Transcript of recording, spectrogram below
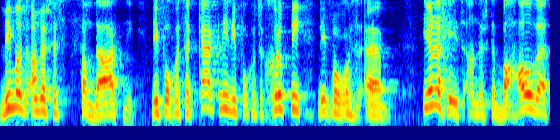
niemand anders se standaard nie. Nie volgens 'n kerk nie, nie volgens 'n groep nie, nie volgens 'n uh, enige iets anders te behalwe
